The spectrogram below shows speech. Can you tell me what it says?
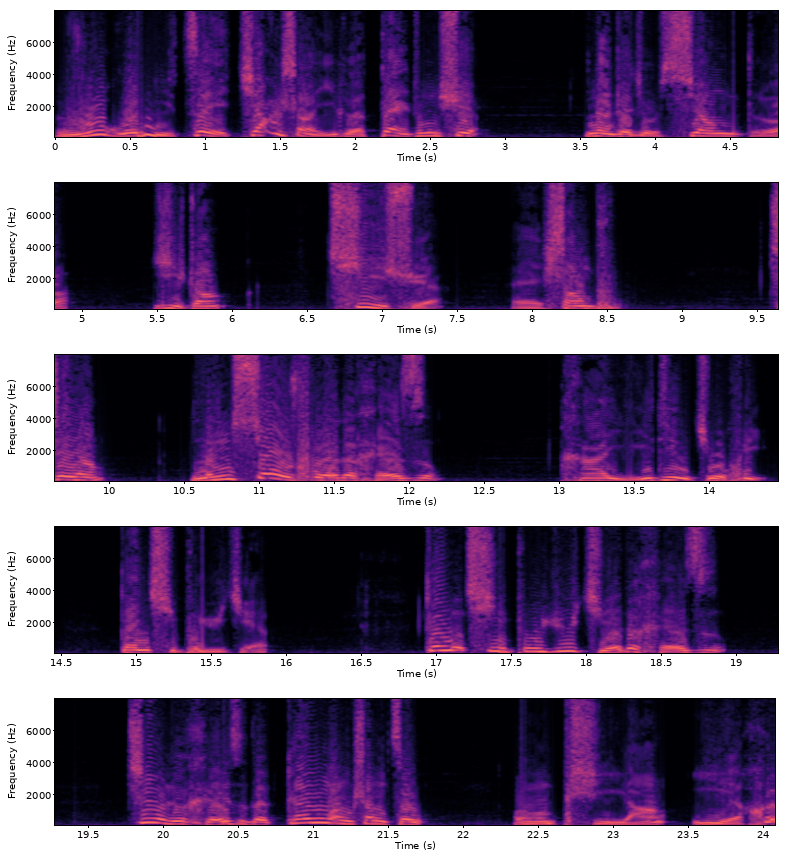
如果你再加上一个膻中穴，那这就相得益彰，气血哎相补。这样能笑出来的孩子，他一定就会肝气不郁结。肝气不郁结的孩子。这个孩子的肝往上走，我们脾阳也会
